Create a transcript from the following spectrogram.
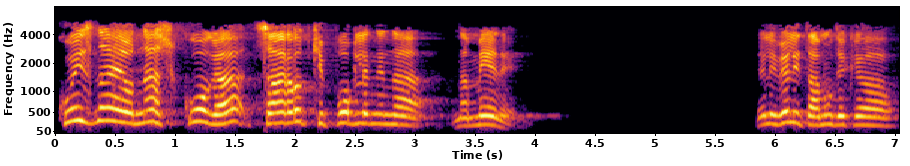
Кој знае од нас кога царот ќе погледне на, на мене? Нели вели таму дека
